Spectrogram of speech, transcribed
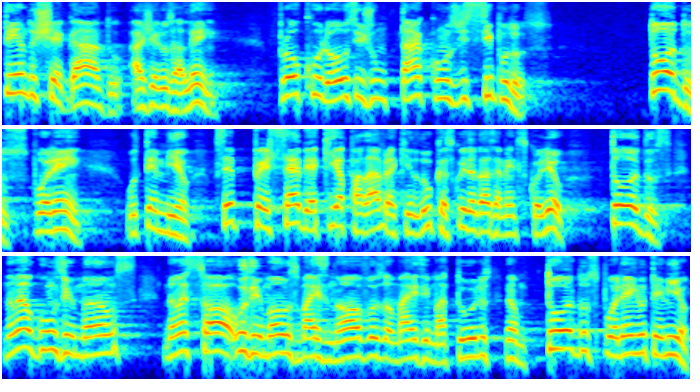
Tendo chegado a Jerusalém, procurou se juntar com os discípulos. Todos, porém, o temiam. Você percebe aqui a palavra que Lucas cuidadosamente escolheu? Todos, não é alguns irmãos, não é só os irmãos mais novos ou mais imaturos, não, todos, porém, o temiam,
